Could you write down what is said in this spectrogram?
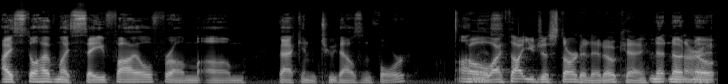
I still have my save file from um back in 2004. On Oh, this. I thought you just started it. Okay. no no All no. right.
